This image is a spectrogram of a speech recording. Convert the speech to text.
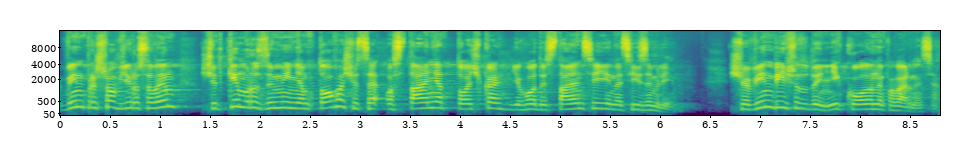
Він прийшов в Єрусалим з чітким розумінням того, що це остання точка його дистанції на цій землі, що він більше туди ніколи не повернеться.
